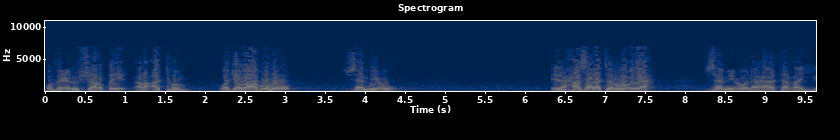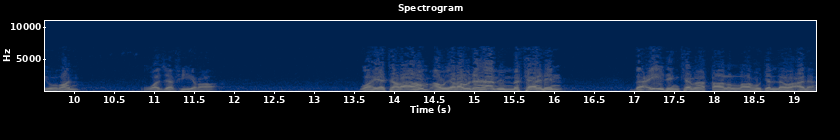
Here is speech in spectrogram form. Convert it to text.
وفعل الشرط رأتهم وجوابه سمعوا. إذا حصلت الرؤية سمعوا لها تغيرا وزفيرا. وهي تراهم أو يرونها من مكان بعيد كما قال الله جل وعلا.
